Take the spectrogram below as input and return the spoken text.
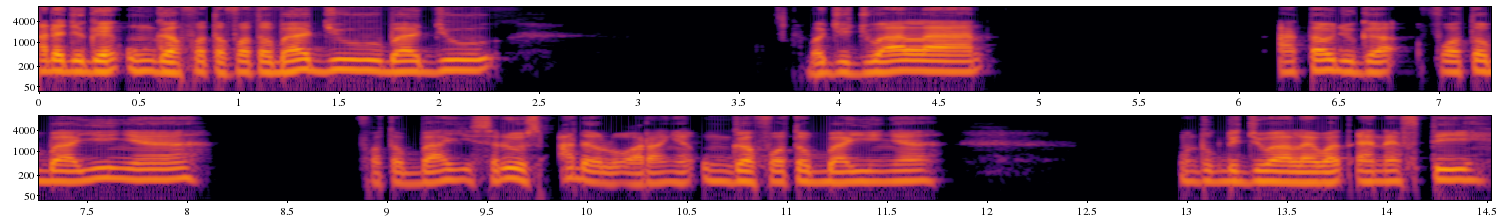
ada juga yang unggah foto-foto baju baju baju jualan atau juga foto bayinya. Foto bayi, serius ada loh orang yang unggah foto bayinya untuk dijual lewat NFT.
